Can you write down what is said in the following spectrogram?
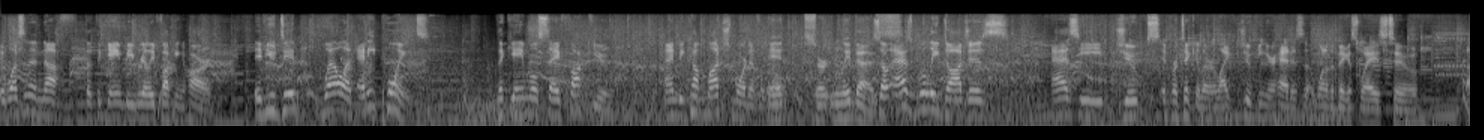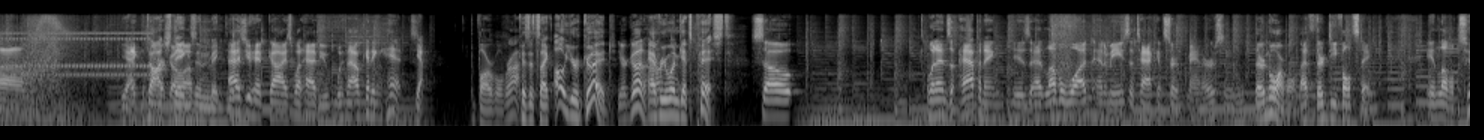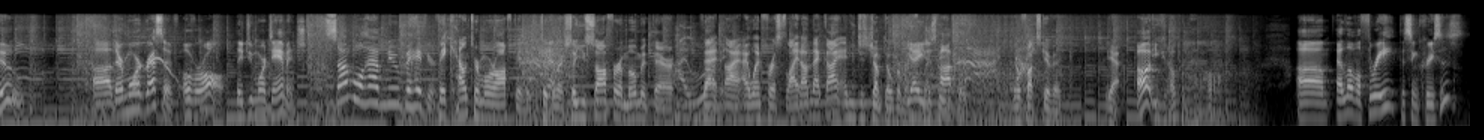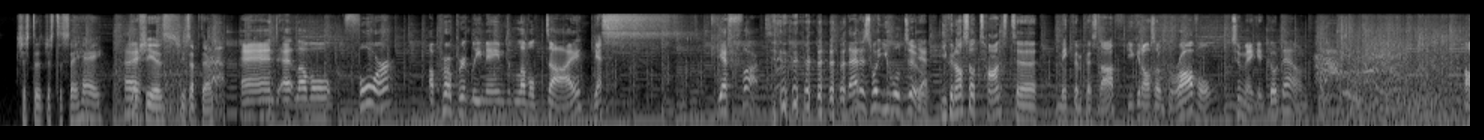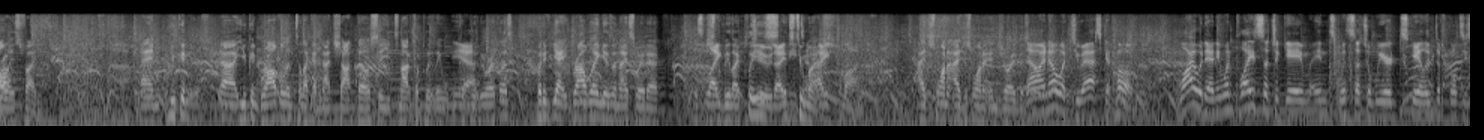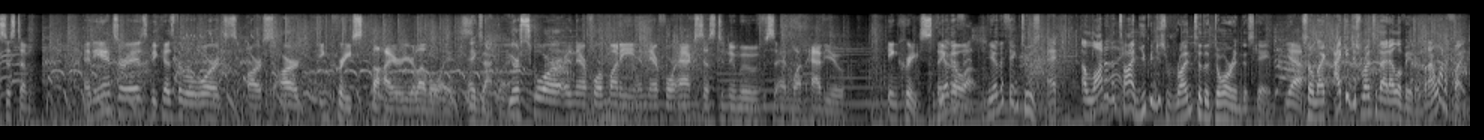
it wasn't enough that the game be really fucking hard. If you did well at any point, the game will say fuck you and become much more difficult. it certainly does. So as Wooly dodges, as he jukes in particular, like juking your head is one of the biggest ways to um, yeah, dodge things up. and make as you hit guys, what have you, without getting hit. yeah, the bar will rise. because it's like, oh, you're good. You're good. Huh? Everyone gets pissed. So what ends up happening is at level one, enemies attack in certain manners, and they're normal. That's their default state. In level two, uh, they're more aggressive overall. They do more damage. Some will have new behavior. They counter more often, in particular. Yeah. So you saw for a moment there I that. I, I went for a slide on that guy, and he just jumped over my. yeah, he my just feet. hopped it. No fucks given. Yeah, Oh, you can open that hole. Um, at level three, this increases, just to just to say, hey, Hey. there she is. She's up there. and at level four, appropriately named level die, Yes. get fucked. that is what you will do. Yeah. You can also taunt to make them pissed off. You can also grovel to make it go down. Always fun. And you can uh, you can grovel into like a nut shot though, so it's not completely Yeah. completely worthless. But if yeah, groveling is a nice way to just Like, be like, please, dude, I it's too to- much. I, I, come on. I just want to I just want to enjoy this. Now I know what you ask at home. Why would anyone play such a game in, with such a weird scaling difficulty system? And the answer is because the rewards are are increased the higher your level is. exactly. Your score and therefore money and therefore access to new moves and what have you increase. They the other, go up. The other thing too is, at, a lot of the time you can just run to the door in this game. Yeah. So like, I can just run to that elevator, but I want to fight.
